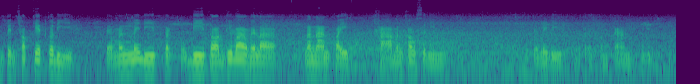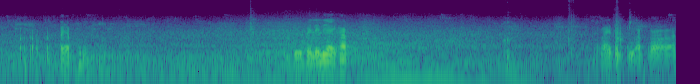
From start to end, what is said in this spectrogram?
ทำเป็นช็อกเก็ตก็ดี แต่มันไม่ดีตะดีตอนที่ว่าเวลานานๆไปขามันเข้าสนิมจะไม่ดีเดี๋ยวเราทำการถอดออกก่อนแป๊บนึงดูไปเรื่อยๆครับไล่ตะกัวก่อน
